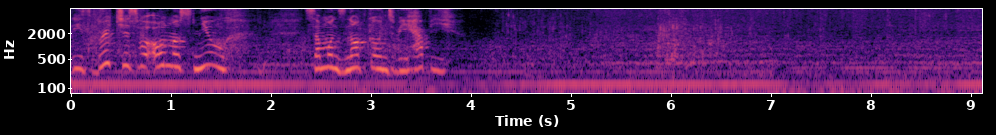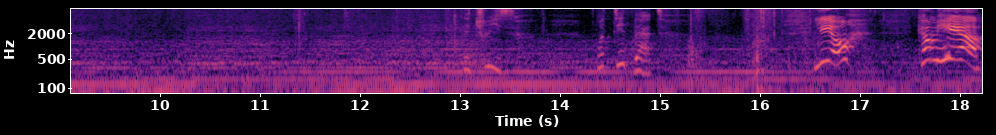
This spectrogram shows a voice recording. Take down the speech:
These bridges were almost new. Someone's not going to be happy. The trees. What did that? Leo, come here!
